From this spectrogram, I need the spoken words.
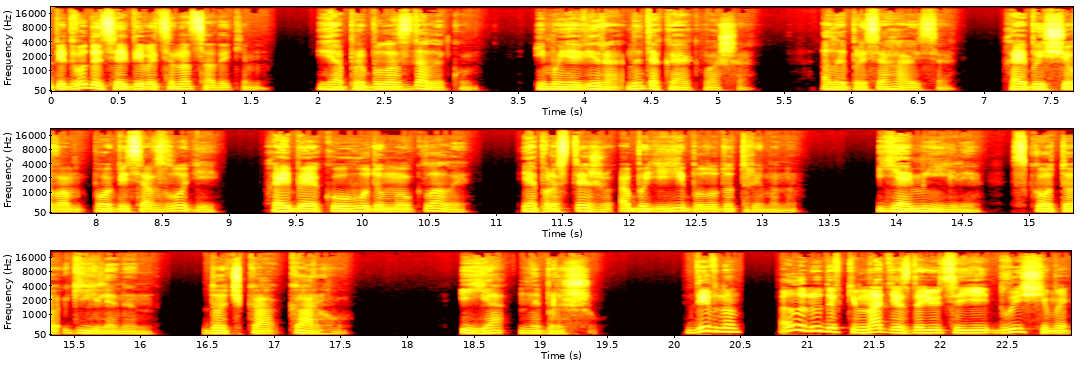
підводиться і дивиться на цадиків. Я прибула здалеку, і моя віра не така, як ваша. Але присягаюся, хай би що вам пообіцяв злодій, хай би яку угоду ми уклали, я простежу, аби її було дотримано. Я Мілі, ското Гілянен, дочка Каргу. І я не брешу. Дивно, але люди в кімнаті здаються їй ближчими,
